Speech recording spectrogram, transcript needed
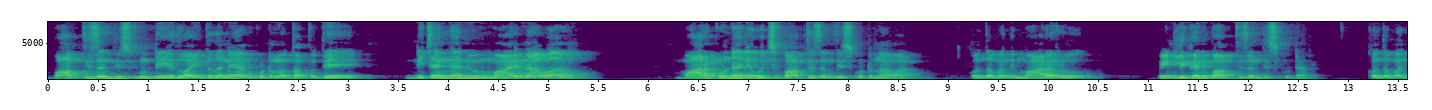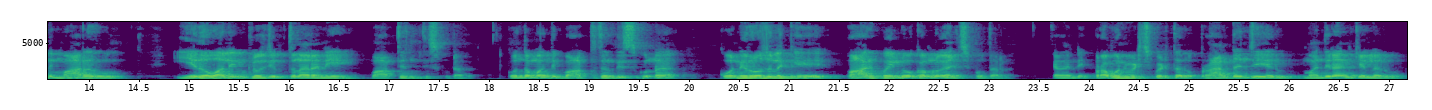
బాప్తిజం తీసుకుంటే ఏదో అవుతుందనే అనుకుంటున్నావు తప్పితే నిజంగా నువ్వు మారినావా? మారకుండానే వచ్చి బాప్తిజం తీసుకుంటున్నావా? కొంతమంది మారరు పెళ్ళికని బాప్తిజం తీసుకుంటారు. కొంతమంది మారరు ఏదో వాళ్ళ ఇంట్లో చెప్తున్నారని బాప్తిజం తీసుకుంటారు. కొంతమంది బాప్తిజం తీసుకున్న కొన్ని రోజులకే పారిపోయి లోకంలో కలిసిపోతారు. కదండి? ప్రభుని విడిచిపెడతారు. ప్రార్థన చేయరు. మందిరానికి వెళ్ళరు.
